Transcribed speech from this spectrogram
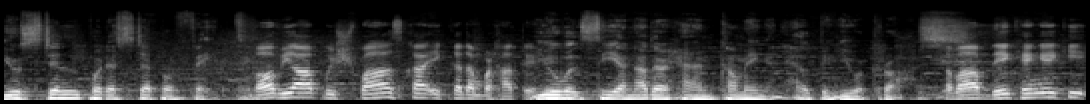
यू स्टिल तो आप विश्वास का एक कदम बढ़ाते हैं। You will see another hand coming and helping you across तब आप देखेंगे कि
